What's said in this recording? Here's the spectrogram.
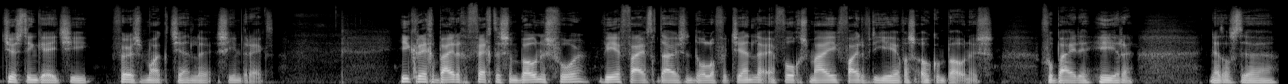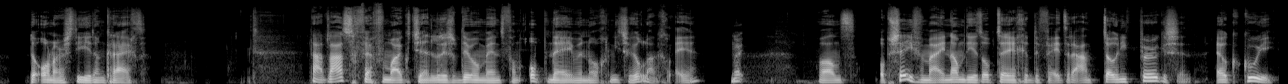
Justin Gaethje versus Michael Chandler, zie hem direct. Hier kregen beide gevechten een bonus voor. Weer 50.000 dollar voor Chandler. En volgens mij Fight of the Year was ook een bonus voor beide heren. Net als de, de honors die je dan krijgt. Nou, het laatste gevecht van Michael Chandler is op dit moment van opnemen nog niet zo heel lang geleden. Nee. Want op 7 mei nam hij het op tegen de veteraan Tony Ferguson, elke koei.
